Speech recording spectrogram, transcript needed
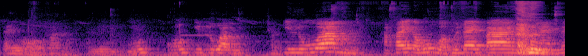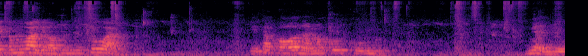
ได้หมอป่ะอันนี้ ของกินรวม กินรวมหากใครก็ฮู้ว่าเพิ่นได้ป้าไงได้ก็มาเว้าหยอกเพิ่นซั่วกินตะกอนะมาคุ้นคุ้นเงี้ยอยู่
